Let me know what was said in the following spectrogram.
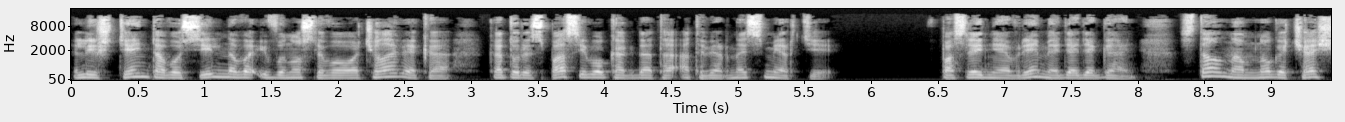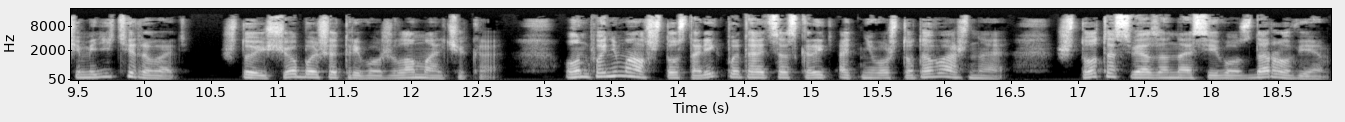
лишь тень того сильного и выносливого человека, который спас его когда-то от верной смерти. Последнее время дядя Гань стал намного чаще медитировать, что еще больше тревожило мальчика. Он понимал, что старик пытается скрыть от него что-то важное, что-то связанное с его здоровьем.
